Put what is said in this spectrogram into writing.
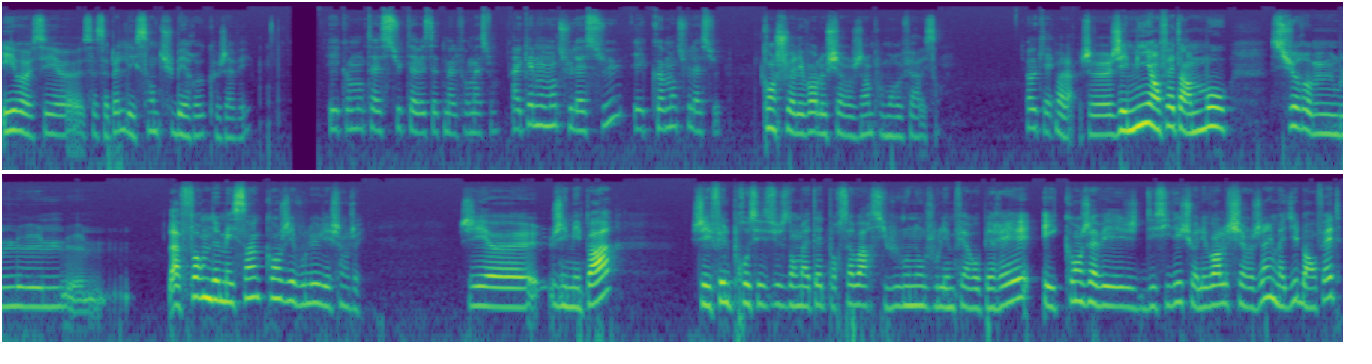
Et euh, c'est, euh, ça s'appelle des seins tubéreux que j'avais. Et comment t'as su que t'avais cette malformation? À quel moment tu l'as su et comment tu l'as su? Quand je suis allée voir le chirurgien pour me refaire les seins. Ok. Voilà, j'ai mis en fait un mot sur euh, le, la forme de mes seins quand j'ai voulu les changer. J'ai, j'aimais pas. J'ai fait le processus dans ma tête pour savoir si oui ou non je voulais me faire opérer. Et quand j'avais décidé, je suis allée voir le chirurgien, il m'a dit bah en fait,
